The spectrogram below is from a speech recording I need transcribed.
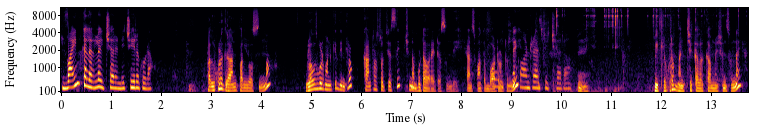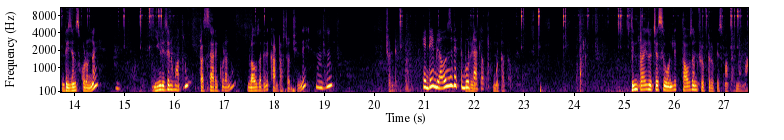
వైన్ కలర్లో ఇచ్చారండి చీర కూడా. పళ్ళు కూడా గ్రాండ్ పళ్ళు వస్తుందా? బ్లౌజ్ కూడా మనకి దీంట్లో కాంట్రాస్ట్ వచ్చేసి చిన్న బుట్ట వెరైటీ వస్తుంది. హ్యాండ్స్ మొత్తం బార్డర్ ఉంటుంది. కాంట్రాస్ట్ ఇచ్చారా. వీటిలో కూడా మంచి కలర్ కాంబినేషన్స్ ఉన్నాయి. డిజైన్స్ కూడా ఉన్నాయి. ఈ డిజైన్ మాత్రం ప్రతిసారి కూడాను బ్లౌజ్ అనేది కాంట్రాస్ట్ వచ్చింది. చూడండి. ఇది బ్లౌజ్ విత్ బూటాతో బుట్టతో. దీని ప్రైస్ వచ్చేసి ఓన్లీ థౌజండ్ ఫిఫ్టీ రూపీస్ మాత్రమే అమ్మా.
